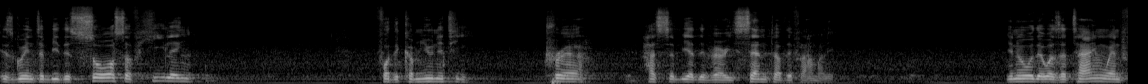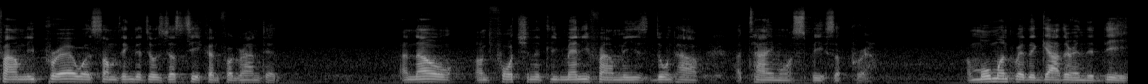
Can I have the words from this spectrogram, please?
is going to be the source of healing for the community, prayer has to be at the very center of the family. You know, there was a time when family prayer was something that was just taken for granted. And now, unfortunately, many families don't have a time or space of prayer. A moment where they gather in the day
